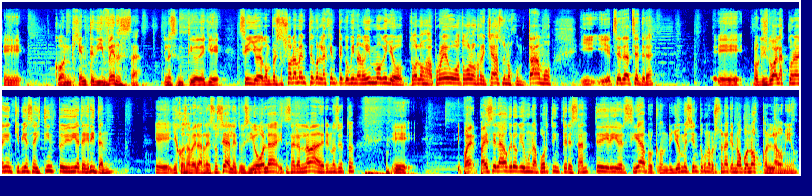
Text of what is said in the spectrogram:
eh, con gente diversa, en el sentido de que, sí, yo voy a conversar solamente con la gente que opina lo mismo que yo, todos los apruebo, todos los rechazo, nos juntamos, y, y etcétera, etcétera. Eh, porque si tú hablas con alguien que piensa distinto, hoy día te gritan, eh, y es cosa de las redes sociales, tú dices hola y te sacan la madre, ¿no es cierto? Para ese lado creo que es un aporte interesante de diversidad, porque cuando yo me siento con una persona que no conozco al lado mío,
